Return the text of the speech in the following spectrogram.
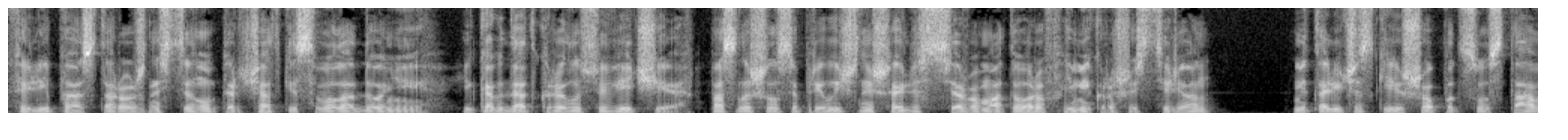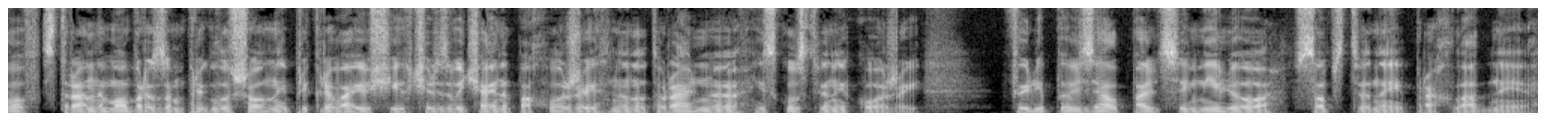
Филиппа осторожно стянул перчатки с его ладоней, и когда открылось увечье, послышался привычный шелест сервомоторов и микрошестерен, Металлический шепот суставов, странным образом приглушенный, прикрывающий их чрезвычайно похожей на натуральную искусственной кожей. Филипп взял пальцы Эмилио в собственные прохладные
